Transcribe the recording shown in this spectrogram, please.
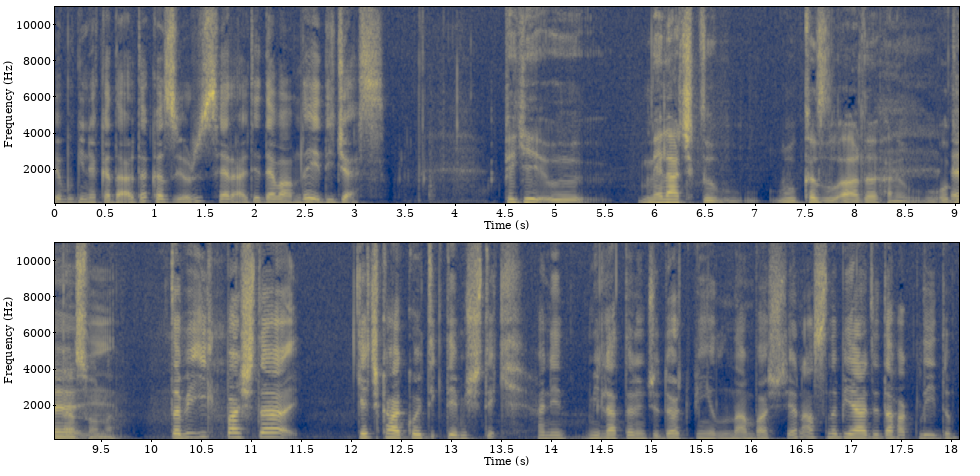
ve bugüne kadar da kazıyoruz. Herhalde devamda edeceğiz. Peki ıı, neler çıktı bu kazılarda hani o günden ee, sonra? Tabii ilk başta geç kalkolitik demiştik. Hani milattan önce 4000 yılından başlayan aslında bir yerde de haklıydım.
